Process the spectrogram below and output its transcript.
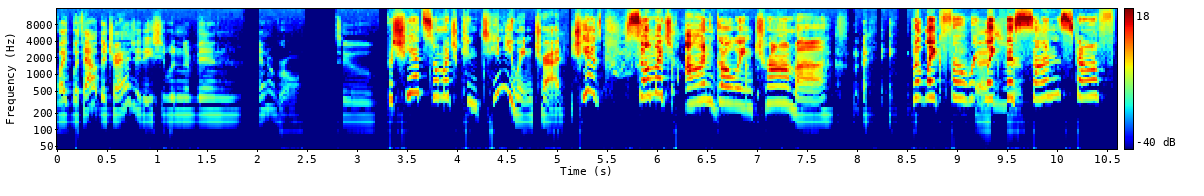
like without the tragedy, she wouldn't have been integral to. But she had so much continuing tragedy. She has so much ongoing trauma. But like for That's like the true. son stuff,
